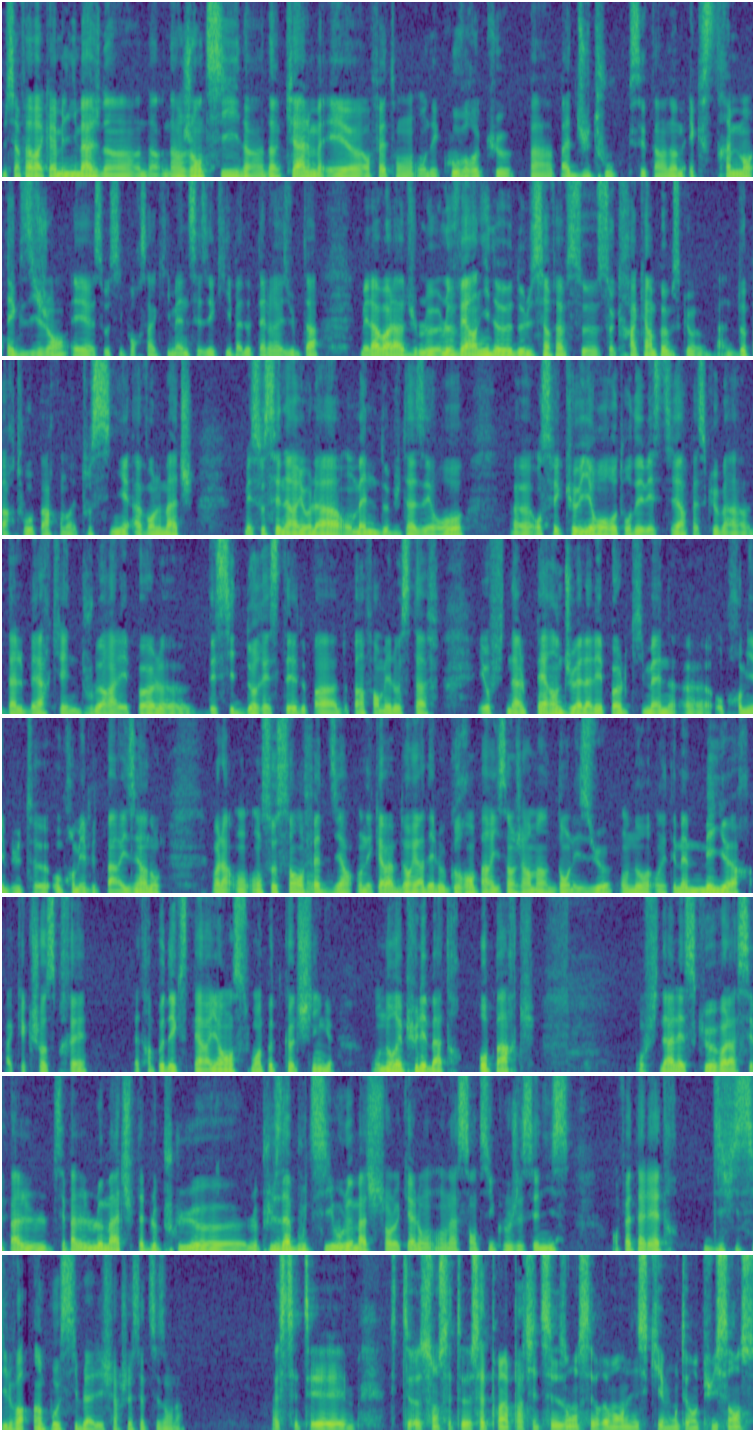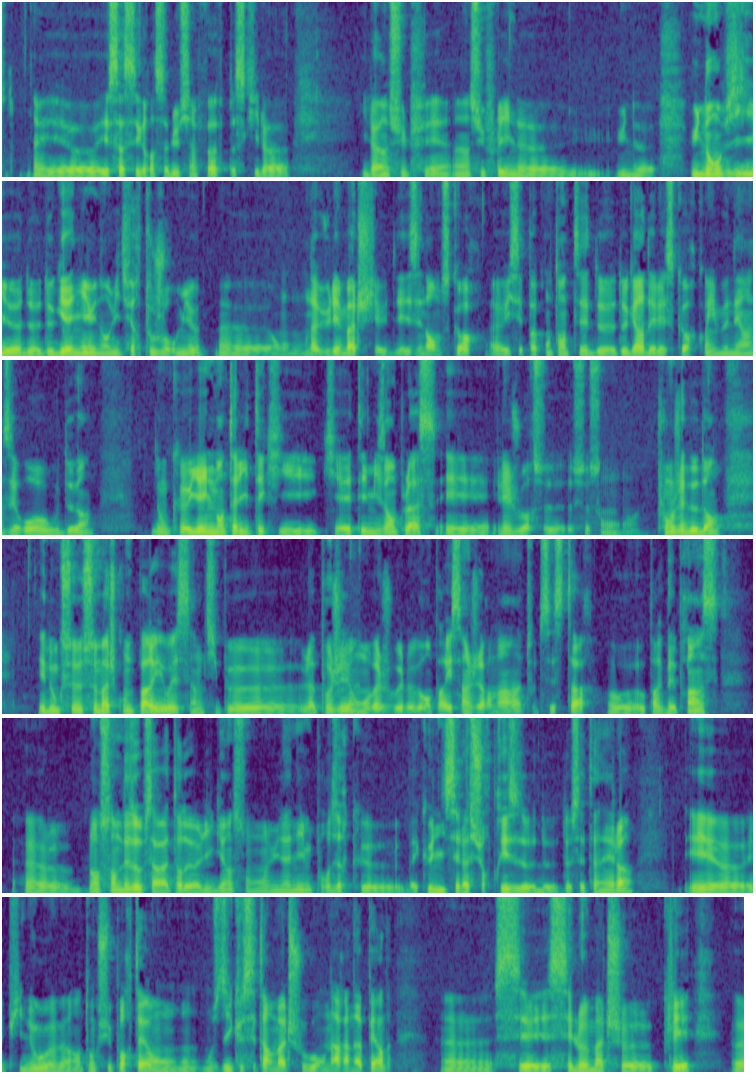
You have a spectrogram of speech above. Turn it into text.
Lucien Favre a quand même l'image d'un gentil, d'un calme, et euh, en fait, on, découvre que pas, du tout, c'est un homme extrêmement exigeant, et c'est aussi pour ça qu'il mène ses équipes à de tels résultats. Mais là, voilà, le, vernis de, Lucien Favre se, craque un peu, parce que bah, de partout au parc, on aurait tous signé avant le match. Mais ce scénario-là, on mène deux buts à zéro. Euh, on se fait cueillir au retour des vestiaires parce que bah, Dalbert, qui a une douleur à l'épaule, euh, décide de rester, de pas de pas informer le staff et au final perd un duel à l'épaule qui mène euh, au premier but au premier but parisien. Donc voilà, on, se sent en fait dire on est capable de regarder le grand Paris Saint-Germain dans les yeux. On, on, était même meilleur à quelque chose près, d'être un peu d'expérience ou un peu de coaching. On aurait pu les battre au parc au final, est-ce que voilà, c'est pas c'est pas le match peut-être le plus euh, le plus abouti ou le match sur lequel on, a senti que l'OGC Nice en fait allait être difficile voire impossible à aller chercher cette saison-là? c'était cette, cette première partie de saison, c'est vraiment Nice qui est monté en puissance et, euh, et ça c'est grâce à Lucien Favre parce qu'il a il a insufflé, une, envie de, gagner, une envie de faire toujours mieux. Euh, on, a vu les matchs, il y a eu des énormes scores. Euh, il s'est pas contenté de, garder les scores quand il menait 1-0 ou 2-1. Donc euh, il y a une mentalité qui, a été mise en place et, les joueurs se, sont plongés dedans. Et donc ce, ce match contre Paris, ouais, c'est un petit peu l'apogée. On va jouer le Grand Paris Saint-Germain, toutes ces stars au Parc des Princes. Euh, l'ensemble des observateurs de la Ligue 1 sont unanimes pour dire que, bah, que Nice est la surprise de, cette année-là. Et, et puis nous, en tant que supporters, on, se dit que c'est un match où on n'a rien à perdre. c'est le match clé,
